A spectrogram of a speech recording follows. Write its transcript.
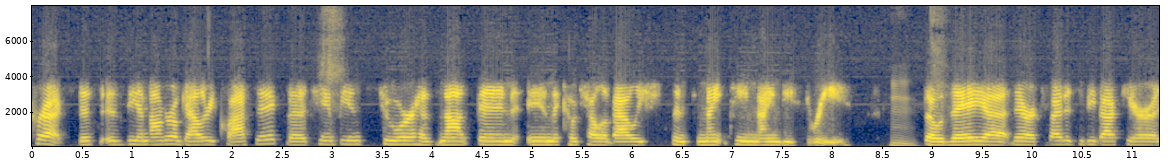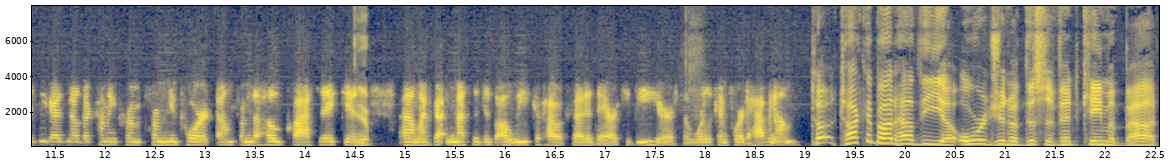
correct. This is the inaugural Galleri Classic. The Champions Tour has not been in the Coachella Valley since 1993. Hmm. So they uh, they're excited to be back here. As you guys know, they're coming from from Newport um, from the Hoag Classic, and Yep. um, I've gotten messages all week of how excited they are to be here. So we're looking forward to having them. Ta talk about how the uh, origin of this event came about.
